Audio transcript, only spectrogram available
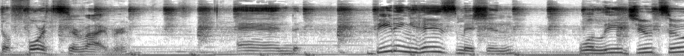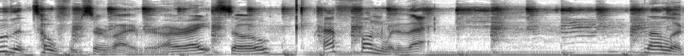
the fourth survivor. And beating his mission will lead you to the tofu survivor. Alright? So have fun with that. Now, look,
